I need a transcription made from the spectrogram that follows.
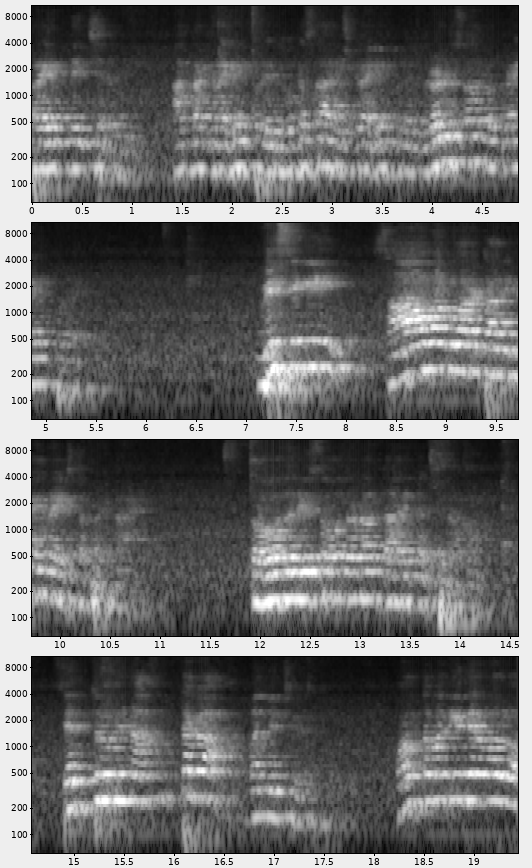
ప్రయత్నించినది అంత గ్రహింపు లేదు. ఒకసారి గ్రహింపు లేదు. రెండు సార్లు గ్రహింపు లేదు. విసిగి సావగొరటానికైనా ఇష్టపడినాడు. సహోదరి సోదరుడు దారి తప్పినావా? శత్రువుని అంతగా బంధించి కొంతమంది దినముల్లో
